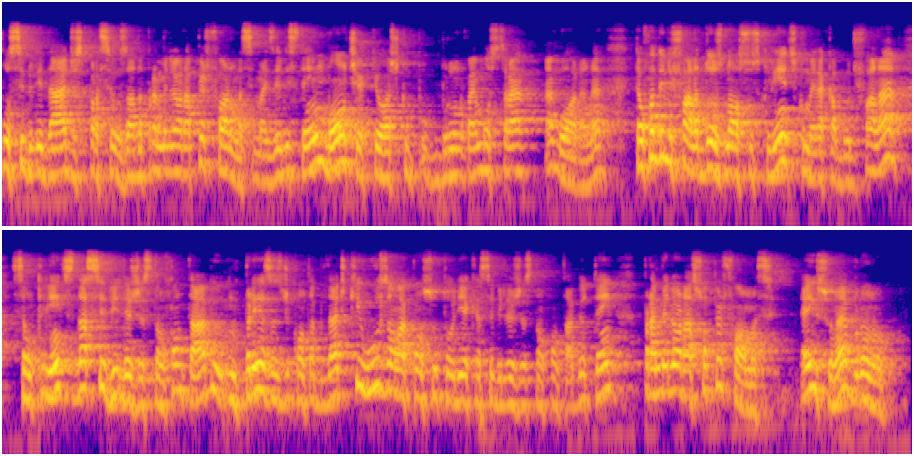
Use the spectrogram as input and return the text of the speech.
possibilidades para ser usada para melhorar a performance, mas eles têm um monte que eu acho que o Bruno vai mostrar agora, né? Então, quando ele fala dos nossos clientes, como ele acabou de falar, são clientes da Sevilha Gestão Contábil, empresas de contabilidade que usam a consultoria que a Sevilha Gestão Contábil tem para melhorar a sua performance. É isso, né, Bruno?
